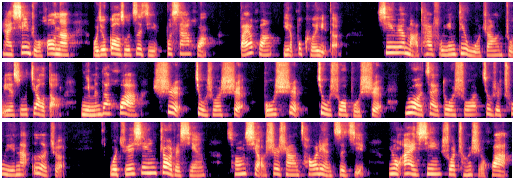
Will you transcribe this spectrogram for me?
那信主后呢？我就告诉自己不撒谎，白谎也不可以的。新约马太福音第五章，主耶稣教导：你们的话是就说是不是就说不是，若再多说，就是出于那恶者。我决心照着行，从小事上操练自己，用爱心说诚实话。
